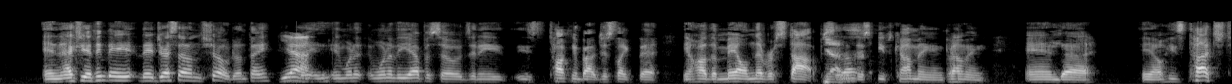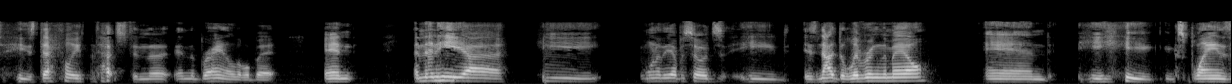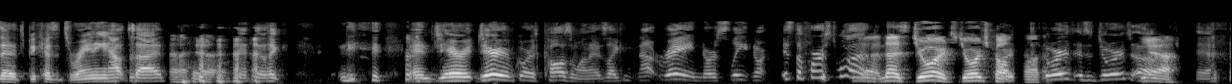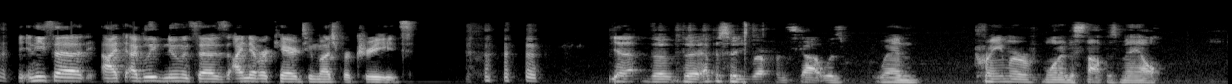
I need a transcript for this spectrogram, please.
and actually I think they they address that on the show, don't they? Yeah. In, in one of, one of the episodes, and he he's talking about just like the you know how the mail never stops, Yeah. it just keeps coming and coming, and uh, you know he's touched, he's definitely touched in the in the brain a little bit, and and then he uh, he one of the episodes he is not delivering the mail, and he he explains that it's because it's raining outside. Uh, yeah. and like, and Jerry Jerry of course calls him on it. It's like not rain nor sleet nor it's the first one. Yeah, that's George. George called him on it. George is it George? Oh, Yeah, yeah. and he said, I, I believe Newman says, I never cared too much for creeds. Yeah, the the episode you referenced, Scott, was when Kramer wanted to stop his mail,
